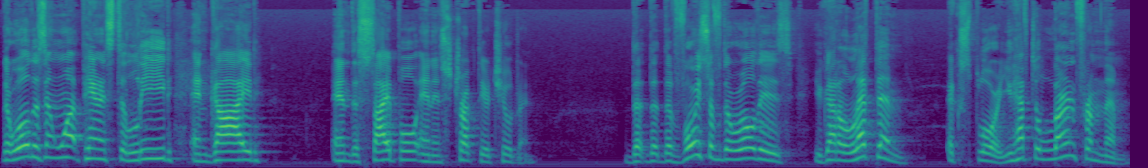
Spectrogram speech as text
The world doesn't want parents to lead and guide and disciple and instruct their children. The, the, the voice of the world is you got to let them explore, you have to learn from them.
